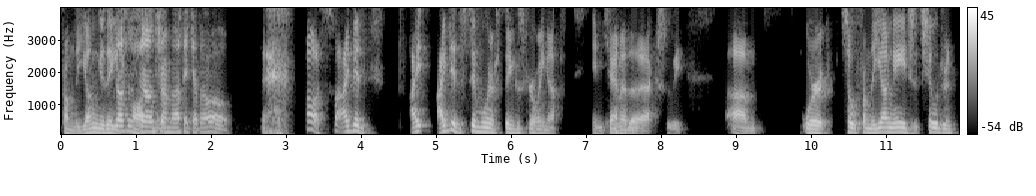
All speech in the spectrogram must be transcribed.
from the youngest age. Doesn't sound possible. traumatic at all. oh. I did, I I did similar things growing up in Canada actually. Um, where so from the young age, the children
